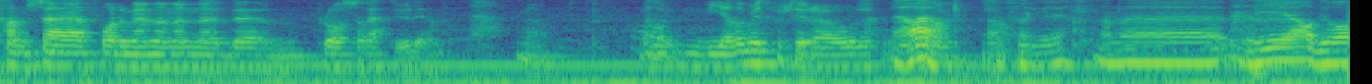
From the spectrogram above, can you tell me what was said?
Kanskje jeg får det med meg, men det blåser rett ut igjen. Altså, vi hadde blitt forstyrra, Ole. Ja, ja, selvfølgelig. Men uh, vi hadde jo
